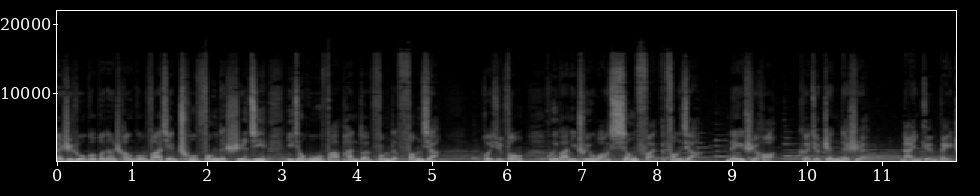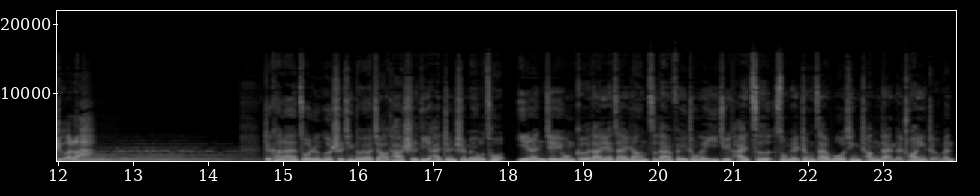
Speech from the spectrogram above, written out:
但是如果不能成功发现出风的时机，你就无法判断风的方向。或许风会把你吹往相反的方向，那时候可就真的是南辕北辙了。这看来做任何事情都要脚踏实地，还真是没有错。依然借用葛大爷在《让子弹飞》中的一句台词，送给正在卧薪尝胆的创业者们：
